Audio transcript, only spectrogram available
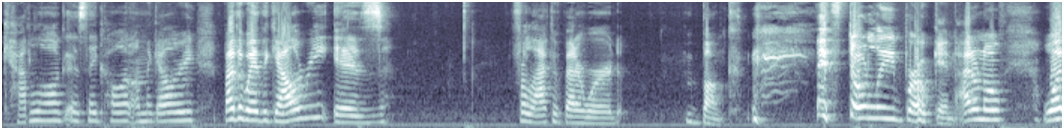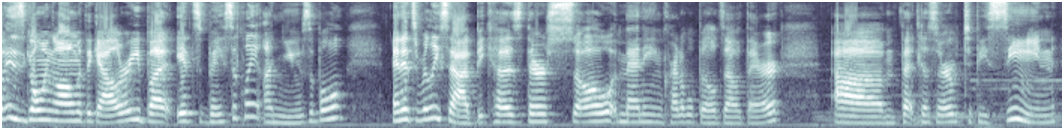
catalog, as they call it, on the gallery. By the way, the gallery is, for lack of better word, bunk. it's totally broken. I don't know what is going on with the gallery, but it's basically unusable. And it's really sad because there's so many incredible builds out there um, that deserve to be seen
